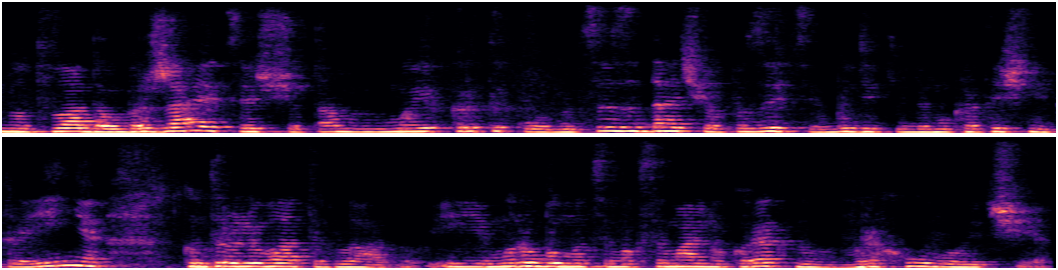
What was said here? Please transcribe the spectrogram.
ну, от влада ображається, що там ми їх критикуємо. Це задача опозиції в будь-якій демократичній країні контролювати владу. І ми робимо це максимально коректно, враховуючи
